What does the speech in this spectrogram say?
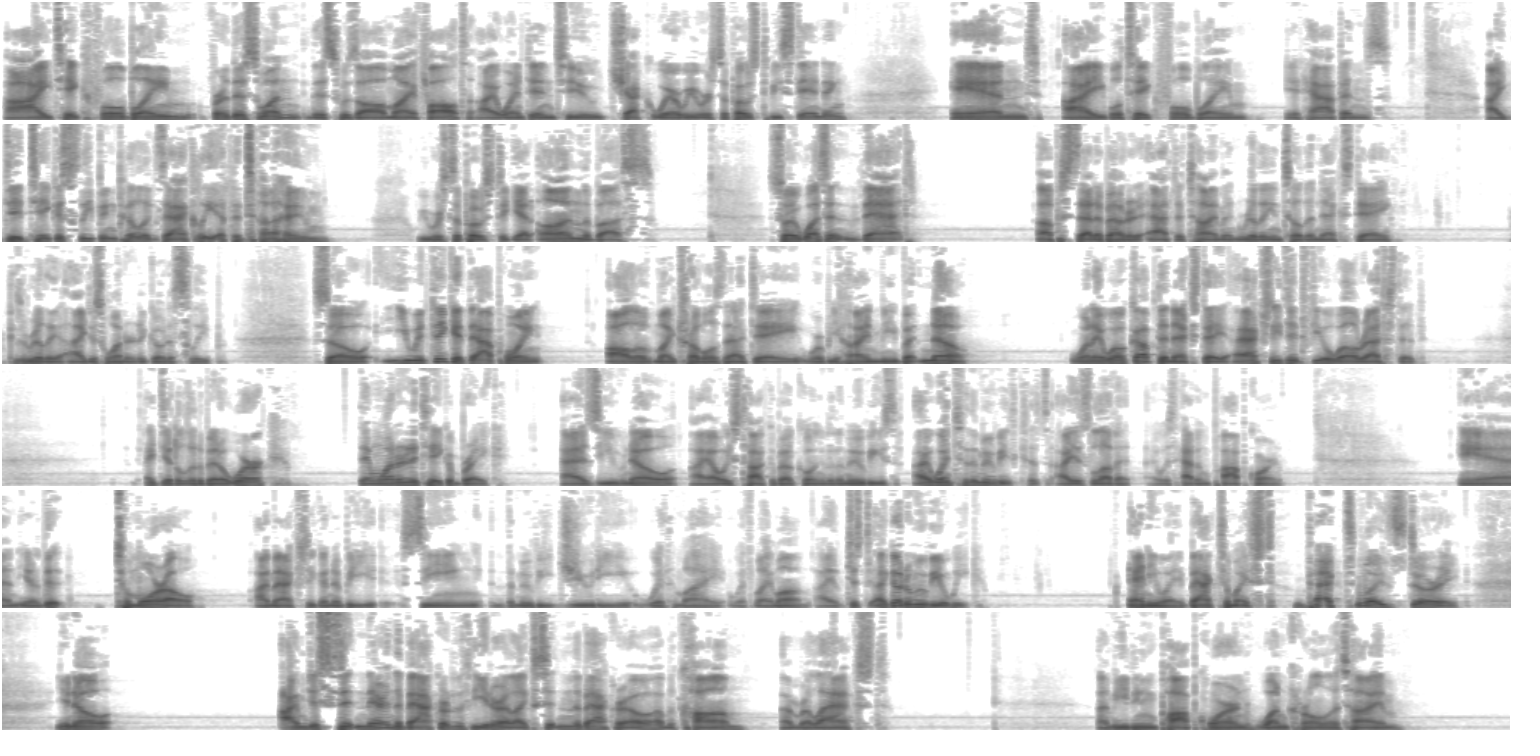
I take full blame for this one. This was all my fault. I went in to check where we were supposed to be standing, and I will take full blame. It happens. I did take a sleeping pill exactly at the time we were supposed to get on the bus. So I wasn't that upset about it at the time and really until the next day because really I just wanted to go to sleep. So you would think at that point all of my troubles that day were behind me, but no. When I woke up the next day, I actually did feel well rested. I did a little bit of work, then wanted to take a break. As you know, I always talk about going to the movies. I went to the movies because I just love it. I was having popcorn. And, you know, the, tomorrow I'm actually going to be seeing the movie Judy with my with my mom. I just I go to a movie a week. Anyway, back to my back to my story. You know, I'm just sitting there in the back row of the theater. I like sitting in the back row. I'm calm. I'm relaxed. I'm eating popcorn one kernel at a time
